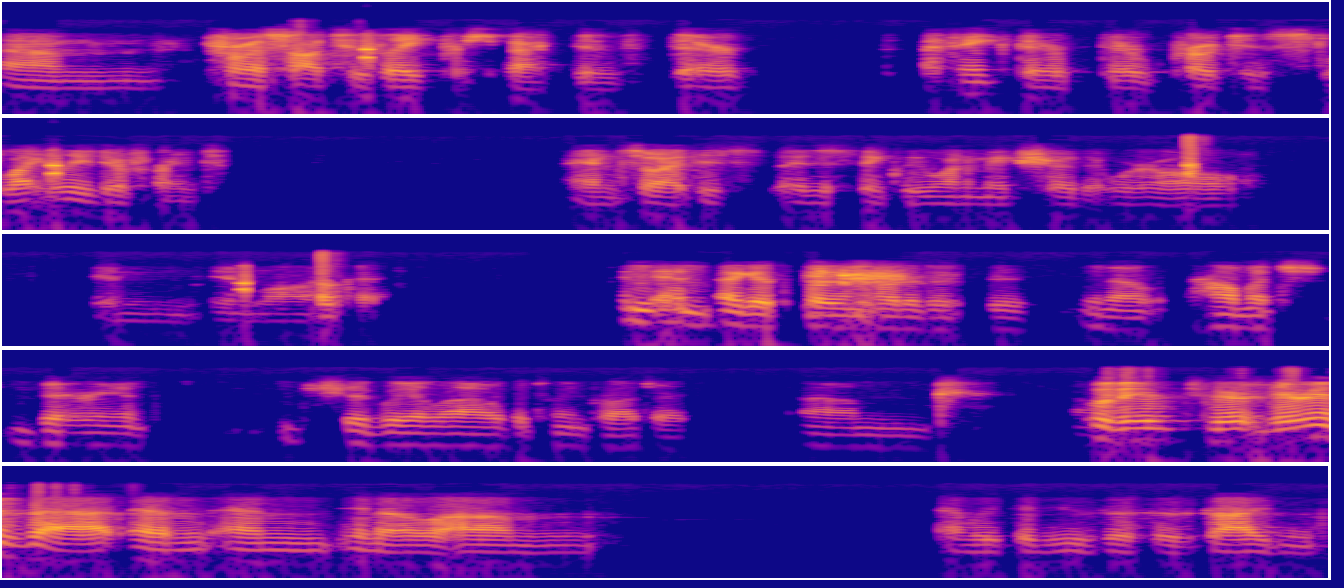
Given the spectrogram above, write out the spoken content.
um, from a Sawtooth Lake perspective, their I think their their approach is slightly different, and so I just I just think we want to make sure that we're all in in line. Okay. And, and I guess part and part of this is, you know, how much variance should we allow between projects? Um, Well, there, there, there is that, and and you know, um, and we could use this as guidance.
